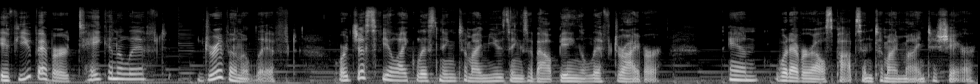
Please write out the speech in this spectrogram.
If you've ever taken a lift, driven a lift, or just feel like listening to my musings about being a Lyft driver, and whatever else pops into my mind to share,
